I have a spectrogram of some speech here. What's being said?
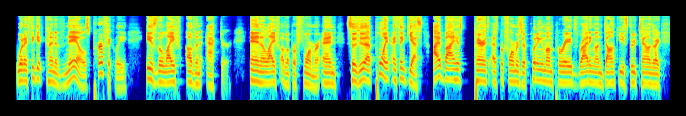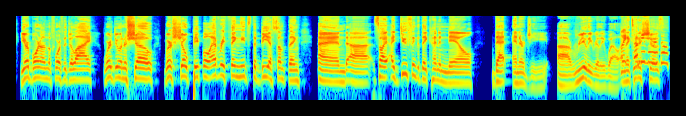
What I think it kind of nails perfectly is the life of an actor and a life of a performer. And so to that point, I think, yes, I buy his parents as performers. They're putting him on parades, riding on donkeys through towns. They're like, you're born on the 4th of July. We're doing a show. We're show people. Everything needs to be a something. And uh, so I, I do think that they kind of nail that energy uh, really, really well. and it kind of shows. about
